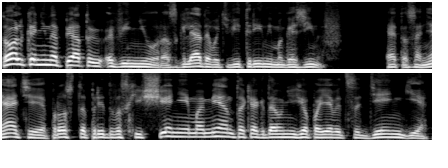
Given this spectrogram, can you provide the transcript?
Только не на Пятую авеню разглядывать витрины магазинов. Это занятие — просто предвосхищение момента, когда у нее появятся деньги,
